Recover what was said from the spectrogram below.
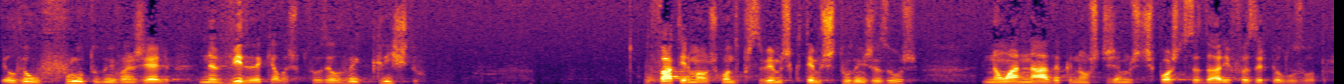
Ele vê o fruto do Evangelho na vida daquelas pessoas. Ele vê Cristo. O facto, irmãos, quando percebemos que temos tudo em Jesus, não há nada que não estejamos dispostos a dar e a fazer pelos outros.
